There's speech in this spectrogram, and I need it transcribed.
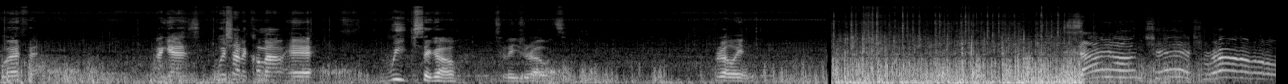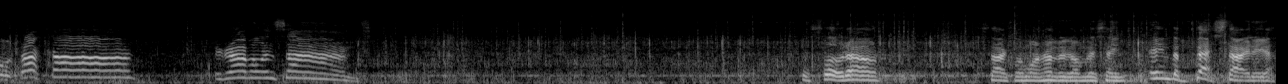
worth it. I guess wish I'd have come out here weeks ago to these roads. Brilliant. Zion Church Road, back on the gravel and sand. Let's slow down. Cycling 100 on this ain't, ain't the best idea.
